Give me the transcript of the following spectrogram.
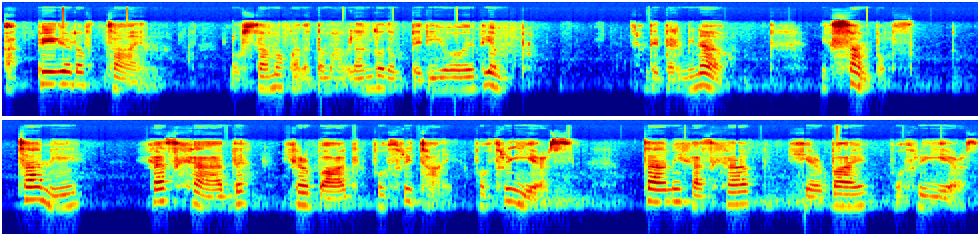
a period of time. Lo usamos cuando estamos hablando de un periodo de tiempo determinado. Examples. Tammy has had her bag for three time, for three years. Tammy has had her bike for three years.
